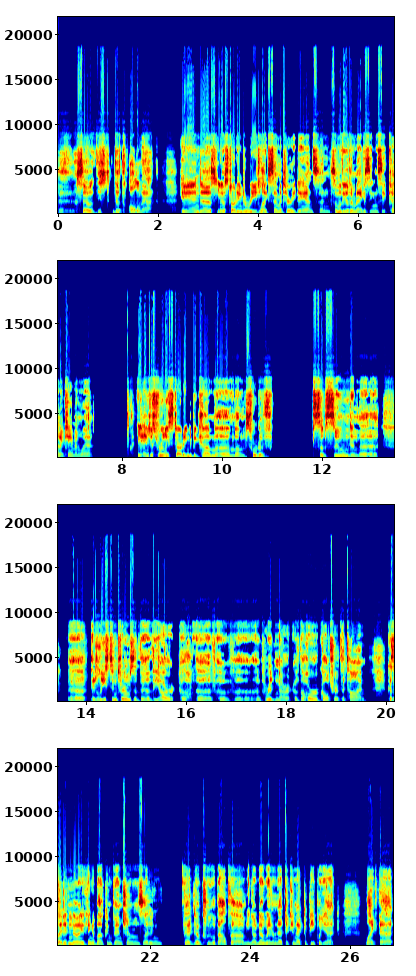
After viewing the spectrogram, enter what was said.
Uh, so just, just, all of that. And, uh, you know, starting to read like Cemetery Dance and some of the other magazines that kind of came and went. Yeah, and just really starting to become um, um, sort of subsumed in the, uh, at least in terms of the the art of of, uh, of written art of the horror culture at the time, because I didn't know anything about conventions. I didn't had no clue about them, you know, no internet to connect to people yet like that.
